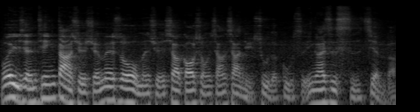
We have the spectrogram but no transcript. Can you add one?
我以前听大学学妹说，我们学校高雄乡下女宿的故事，应该是实践吧。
